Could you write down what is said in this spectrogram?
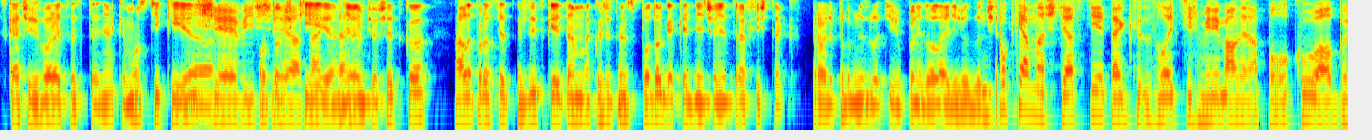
skáčeš hore cez tie nejaké mostiky a vyššie, vyššie otočky a, tak, a tak. neviem čo všetko. Ale proste vždycky je tam akože ten spodok a keď niečo netrafíš, tak pravdepodobne zletíš úplne dole a ideš od začiatku. Pokiaľ máš šťastie, tak zletíš minimálne na polku alebo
